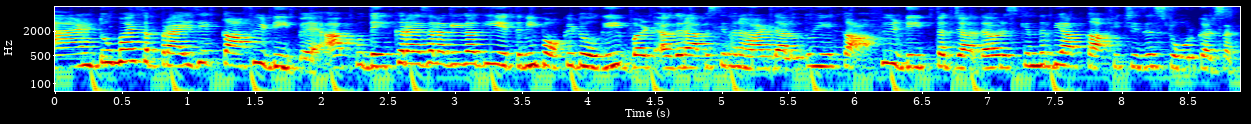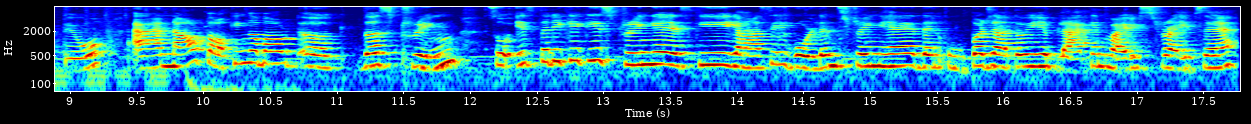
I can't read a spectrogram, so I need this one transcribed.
एंड टू माई सरप्राइज़ ये काफ़ी डीप है. आपको देखकर ऐसा लगेगा कि ये इतनी पॉकेट होगी बट अगर आप इसके अंदर हाथ डालो तो ये काफ़ी डीप तक जाता है और इसके अंदर भी आप काफ़ी चीज़ें स्टोर कर सकते हो. And now talking about the string so इस तरीके की स्ट्रिंग है, इसकी यहाँ से गोल्डन स्ट्रिंग है. देन ऊपर जाते हुए ये ब्लैक एंड व्हाइट स्ट्राइप्स हैं.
